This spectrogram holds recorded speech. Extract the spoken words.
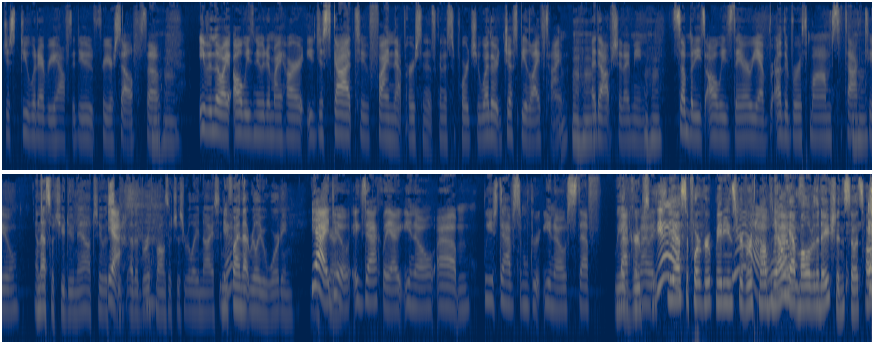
just do whatever you have to do for yourself. So. Mm-hmm. Even though I always knew it in my heart, you just got to find that person that's going to support you, whether it just be lifetime Mm-hmm. adoption. I mean, somebody's always there. You have other birth moms to talk Mm-hmm. to. And that's what you do now too, is Yeah. other birth moms, which is really nice, and you find that really rewarding. Yeah, I do exactly. I you know um, we used to have some gr- you know stuff. We had groups, was- yeah. yeah, support group meetings for birth moms. Now I we have them all over the nation, so it's hard.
